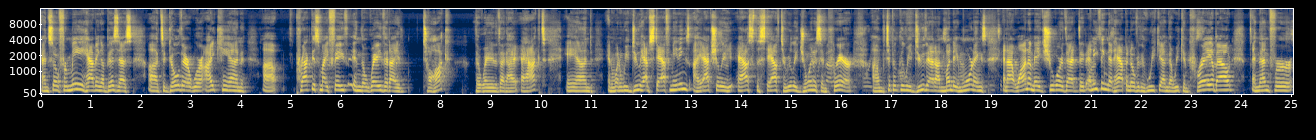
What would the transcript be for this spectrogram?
And so for me, having a business uh, to go there where I can uh, practice my faith in the way that I talk, the way that I act. And and when we do have staff meetings, I actually ask the staff to really join us in prayer. Um, typically, we do that on Monday mornings, and I want to make sure that, that anything that happened over the weekend that we can pray about, and then for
